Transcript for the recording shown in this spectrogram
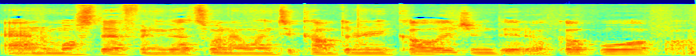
and most definitely that's when I went to Compton College and did a couple of uh,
